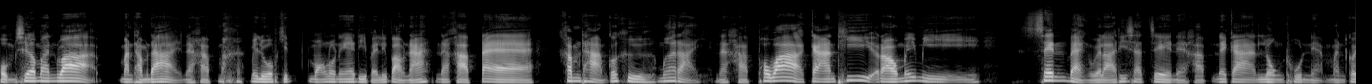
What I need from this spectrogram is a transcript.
ผมเชื่อมั่นว่ามันทำได้นะครับ ไม่รู้ว่าคิดมองโลกในแง่ดีไปหรือเปล่านะนะครับ แต่คำถามก็คือเมื่อไหร่นะครับ เพราะว่าการที่เราไม่มีเส้นแบ่งเวลาที่ชัดเจนเนี่ยครับในการลงทุนเนี่ยมันก็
